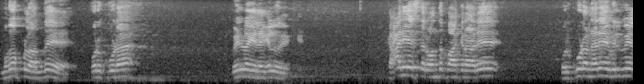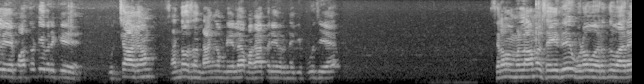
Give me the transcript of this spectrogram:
முகப்பில் வந்து ஒரு கூட வில்வ இலைகள் இருக்கு. காரியஸ்தர் வந்து பார்க்குறாரு. ஒரு கூட நிறைய வில்வ இலையை பார்த்துட்டு இவருக்கு உற்சாகம் சந்தோஷம் தாங்க முடியல. மகா பெரியவர் இன்னைக்கு பூஜையை சிரமம் இல்லாமல் செய்து உணவு அருந்துவார்.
